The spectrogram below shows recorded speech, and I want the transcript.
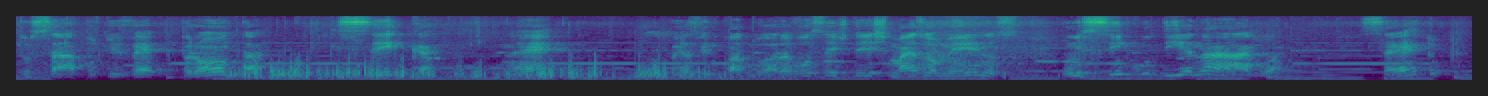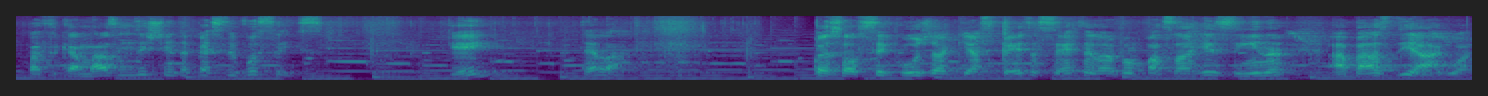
do sapo estiver pronta e seca, né? Depois das 24 horas, vocês deixem mais ou menos uns 5 dias na água, certo? Para ficar mais resistente a peça de vocês, ok? Até lá. Pessoal, secou já aqui as peças, certo? Agora vamos passar a resina à base de água.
